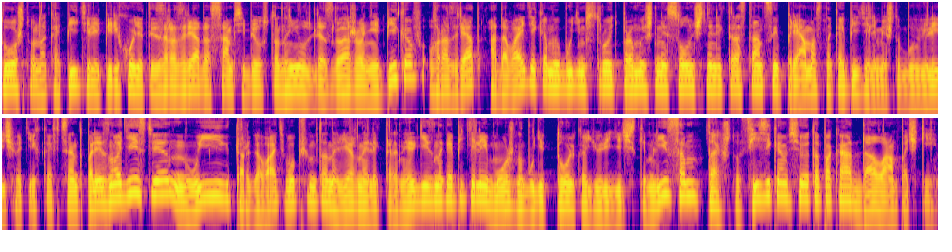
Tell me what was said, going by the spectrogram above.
То, что накопители переходят из разряда «сам себе установил для сглаживания пиков» в разряд «а давайте-ка мы будем строить промышленные солнечные электростанции прямо с накопителями, чтобы увеличивать их коэффициент полезного действия, ну и торговать, в общем-то, наверное, электроэнергией из накопителей можно будет только юридическим лицам, так что физикам все это пока до лампочки.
